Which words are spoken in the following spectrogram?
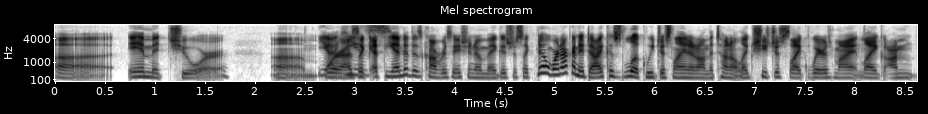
uh immature um Yeah, whereas like at the end of this conversation omega's just like no we're not going to die because look we just landed on the tunnel like she's just like where's my like i'm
